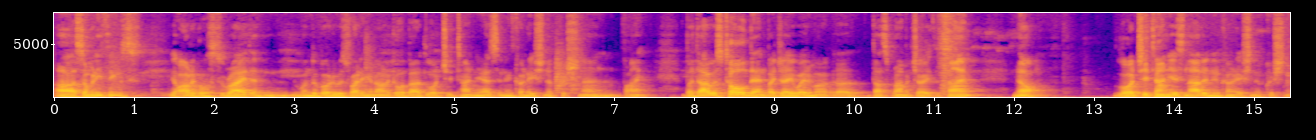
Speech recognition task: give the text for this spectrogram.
uh, so many things, you know, articles to write, and one devotee was writing an article about Lord Chaitanya as an incarnation of Krishna, and fine. But I was told then by Jayadvaita uh, Das Brahmachari at the time, no, Lord Chaitanya is not an incarnation of Krishna.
